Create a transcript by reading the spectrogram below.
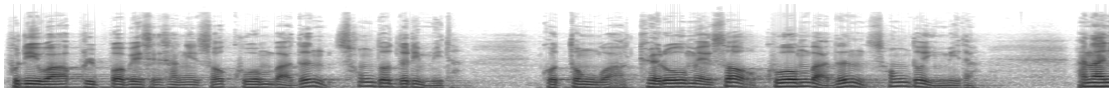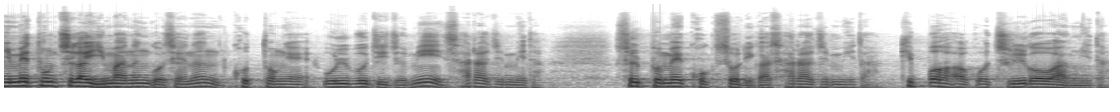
불의와 불법의 세상에서 구원받은 성도들입니다. 고통과 괴로움에서 구원받은 성도입니다. 하나님의 통치가 임하는 곳에는 고통의 울부짖음이 사라집니다. 슬픔의 곡소리가 사라집니다. 기뻐하고 즐거워합니다.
